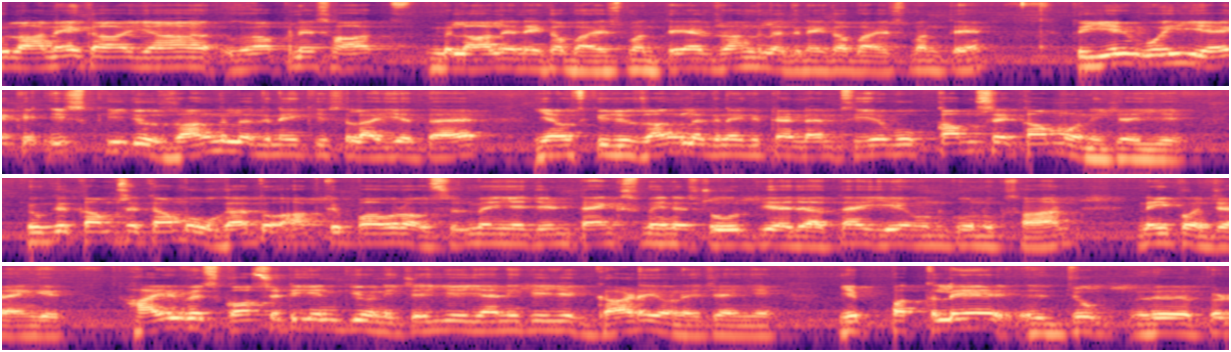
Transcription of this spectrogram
گلانے کا یا اپنے ساتھ ملا لینے کا باعث بنتے ہیں، رنگ لگنے کا باعث بنتے ہیں۔ تو یہ وہی ہے کہ اس کی جو زنگ لگنے کی صلاحیت ہے یا اس کی جو زنگ لگنے کی ٹینڈنسی ہے، وہ کم سے کم ہونی چاہیے۔ کیونکہ کم سے کم ہوگا تو آپ کے پاور ہاؤسز میں یا جن ٹینکس میں انہیں اسٹور کیا جاتا ہے، یہ ان کو نقصان نہیں پہنچائیں گے۔ ہائی وسکوسٹی ان کی ہونی چاہیے یعنی کہ یہ گاڑے ہونے چاہیے۔ یہ پتلے جو uh,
